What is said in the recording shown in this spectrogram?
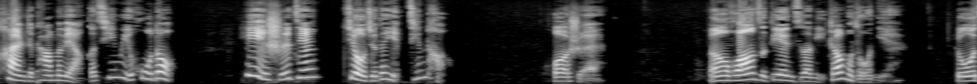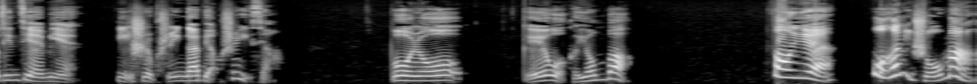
看着他们两个亲密互动，一时间就觉得眼睛疼。祸水，本皇子惦记了你这么多年，如今见面，你是不是应该表示一下？不如给我个拥抱。凤玉，我和你熟吗？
